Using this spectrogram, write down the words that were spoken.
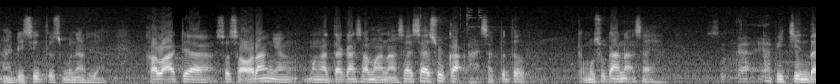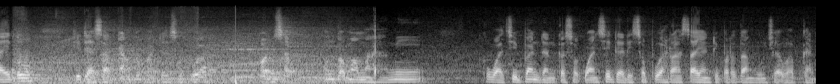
Nah di situ sebenarnya. Kalau ada seseorang yang mengatakan sama anak saya, saya suka, ah, saya betul. Kamu suka anak saya. Suka ya. Tapi cinta itu didasarkan kepada sebuah konsep untuk memahami kewajiban dan konsekuensi dari sebuah rasa yang dipertanggungjawabkan.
